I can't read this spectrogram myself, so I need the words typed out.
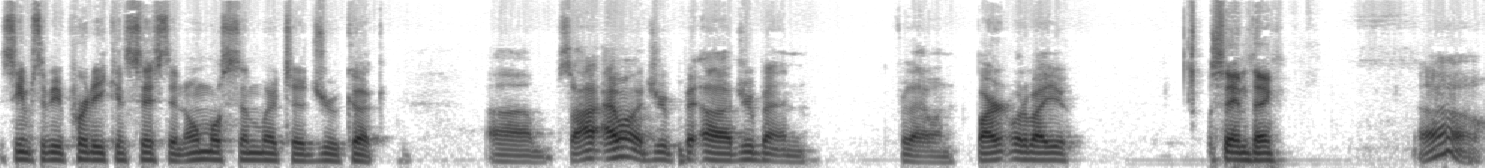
seems to be pretty consistent, almost similar to Drew Cook. Um, so I, I went with Drew uh, Drew Benton for that one. Bart, what about you? same thing. Oh,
